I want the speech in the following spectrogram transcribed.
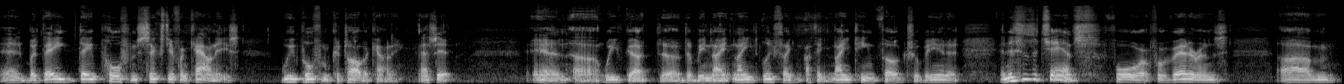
and but they they pull from six different counties. We pull from Catawba County. That's it and uh, we've got uh, there'll be nine, nine, looks like I think 19 folks will be in it, and this is a chance for for veterans, um,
